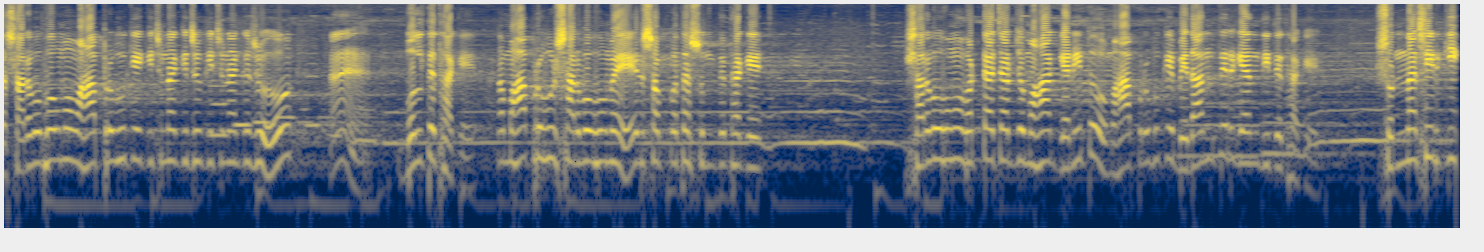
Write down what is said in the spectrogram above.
তা সার্বভৌম মহাপ্রভুকে কিছু না কিছু কিছু না কিছু হ্যাঁ বলতে থাকে। তা মহাপ্রভুর সার্বভৌমের সব কথা শুনতে থাকে। সার্বভৌম ভট্টাচার্য মহাজ্ঞানী তো মহাপ্রভুকে বেদান্তের জ্ঞান দিতে থাকে। সন্ন্যাসীর কি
